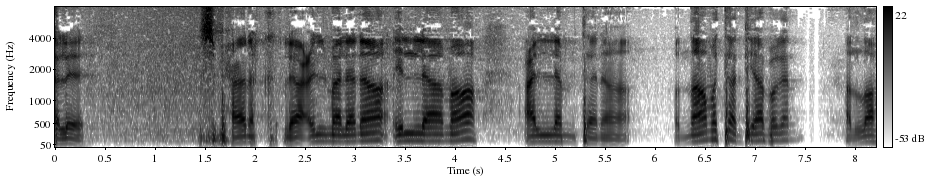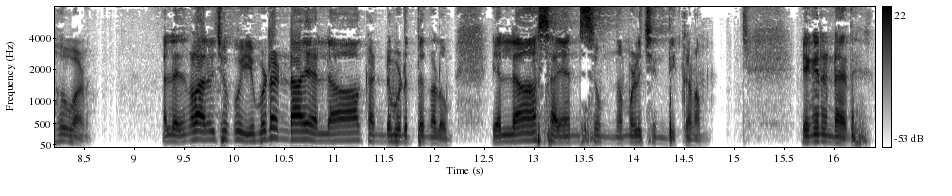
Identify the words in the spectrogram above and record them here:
അല്ലേ? ലാ ഇൽമ ലനാ ഇല്ലാ മാ അല്ലംതനാ. ഒന്നാമത്തെ അധ്യാപകൻ അള്ളാഹുവാണ് അല്ലെ? നിങ്ങൾ ആലോചിച്ച് നോക്കൂ ഇവിടെ ഉണ്ടായ എല്ലാ കണ്ടുപിടുത്തങ്ങളും എല്ലാ സയൻസും നമ്മൾ ചിന്തിക്കണം. എങ്ങനെ ഉണ്ടായത്?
